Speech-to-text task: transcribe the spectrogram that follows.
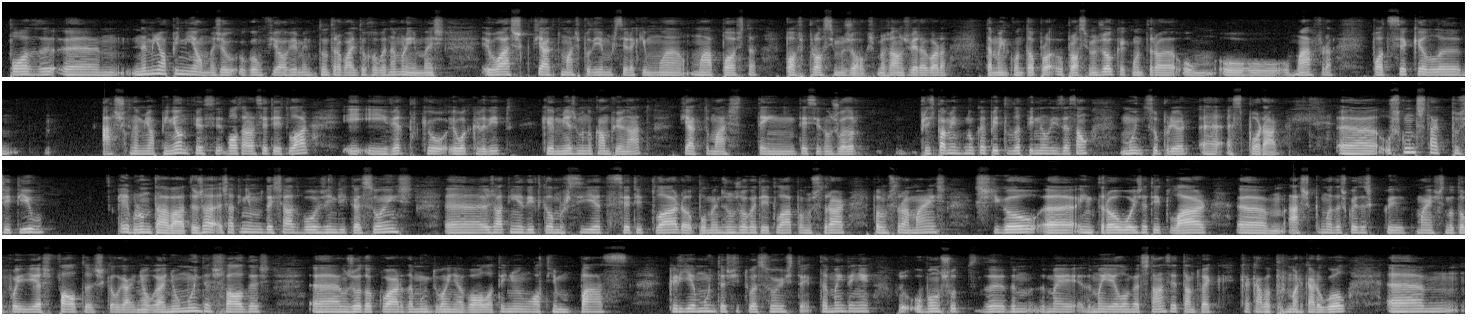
pode, uh, na minha opinião, mas eu, eu, confio obviamente no trabalho do Ruben Amorim, mas eu acho que Tiago Tomás podia merecer aqui uma, uma aposta para os próximos jogos. Mas vamos ver agora também contra o, o próximo jogo, que é contra o, o, o Mafra. Pode ser que ele acho que na minha opinião devia voltar a ser titular e, e ver porque eu, eu, acredito que mesmo no campeonato Tiago Tomás tem, tem sido um jogador principalmente no capítulo da finalização muito superior a, a Sporar. Uh, o segundo destaque positivo é Bruno Tabata. Eu já, já tinha-me deixado boas indicações, uh, já tinha dito que ele merecia de ser titular, ou pelo menos um jogo a titular para mostrar, para mostrar mais. Chegou, uh, entrou hoje a titular. Um, acho que uma das coisas que mais se notou foi as faltas que ele ganhou. Ganhou muitas faltas. Uh, um jogador que guarda muito bem a bola, tem um ótimo passe cria muitas situações, tem, também tem o bom chute de, de, de, meia, de meia e longa distância, tanto é que, que acaba por marcar o gol. Um,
